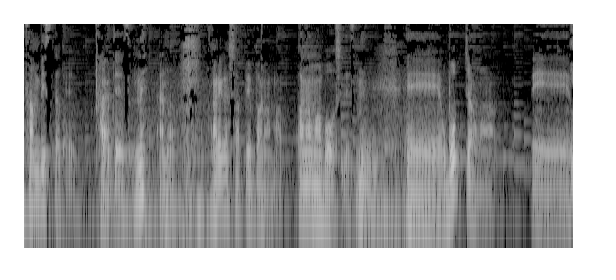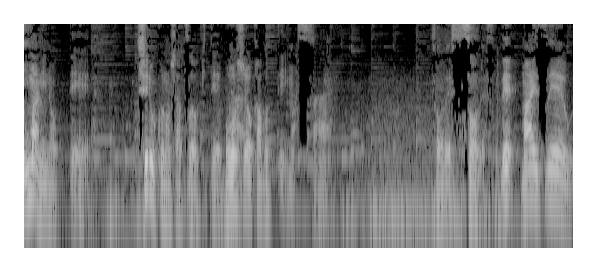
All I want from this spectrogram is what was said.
サンビスタがかぶってるやつですね、あのあれがシャペパナマパナマ帽子ですね、うん。えーお坊ちゃんは、えー馬に乗ってシルクのシャツを着て帽子をかぶっています、はい。そうです。そうですでマイズエウ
